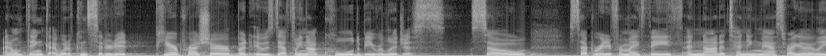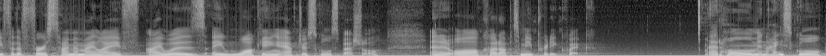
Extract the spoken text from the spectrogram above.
I don't think I would have considered it peer pressure, but it was definitely not cool to be religious. So, separated from my faith and not attending Mass regularly for the first time in my life, I was a walking after school special, and it all caught up to me pretty quick. At home in high school,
